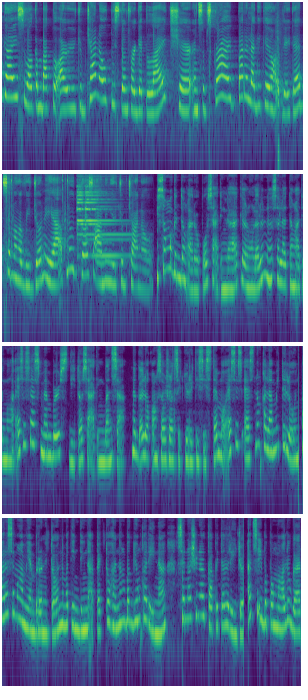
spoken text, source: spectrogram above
guys! Welcome back to our YouTube channel. Please don't forget to like, share, and subscribe para lagi kayong updated sa mga video na i-upload ko sa aming YouTube channel. Isang magandang araw po sa ating lahat, lalong-lalo na sa lahat ng ating mga SSS members dito sa ating bansa. Nag-alok ang Social Security System o SSS ng calamity loan para sa mga miyembro nito na matinding naapektuhan ng bagyong Karina sa National Capital Region at sa iba pang mga lugar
